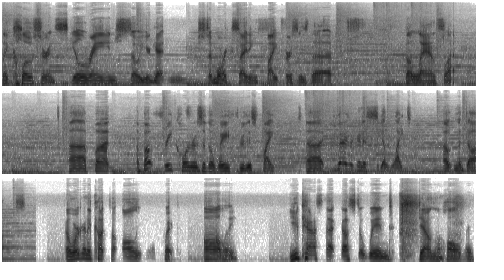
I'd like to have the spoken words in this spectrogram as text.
like closer in skill range, so you're getting just a more exciting fight versus the the landslide. Uh, but about three quarters of the way through this fight, uh, you guys are going to see a light out in the docks, and we're going to cut to Olly real quick. Olly, you cast that gust of wind down the hallway,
